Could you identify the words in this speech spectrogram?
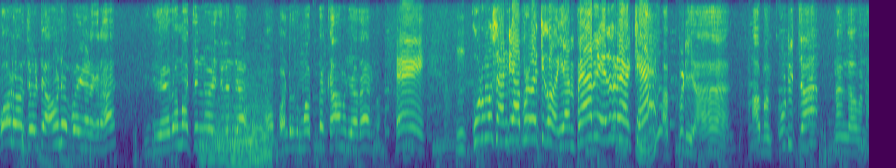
போடான்னு சொல்லிட்டு அவனே போய் கிடக்குறான். இது ஏதோமா சின்ன வயசுல இருந்து அவன் பண்றது மொத்தம் காமெடியா தான் இருக்கும். ஏய் உன் குடும்ப சண்டை அப்புறம் வச்சுக்கோ. என் பேர்ல எதுக்குடா வச்சே? அப்படியா? அவன் குடிச்சான் நாங்க அவனை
